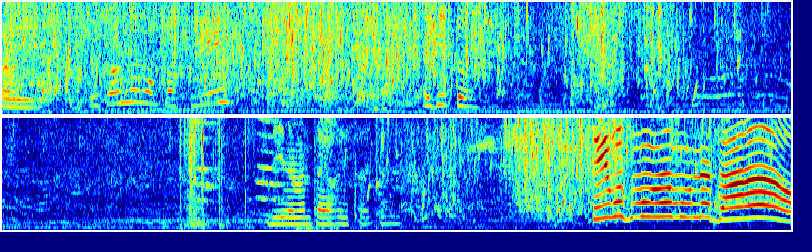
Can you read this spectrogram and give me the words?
Ay. Ikaw naman kasi. Ay, dito. Hindi naman tayo kita dyan. Te, wag mo nga muna daw.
